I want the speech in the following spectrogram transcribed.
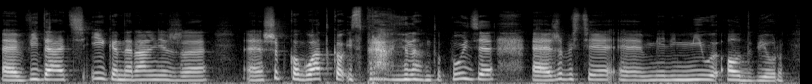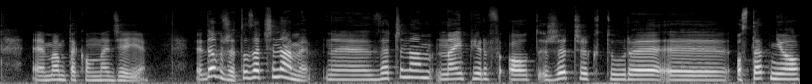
e, widać i generalnie, że e, szybko, gładko i sprawnie nam to pójdzie, e, żebyście mieli miły odbiór. Mam taką nadzieję. Dobrze, to zaczynamy. Zaczynam najpierw od rzeczy, które ostatnio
